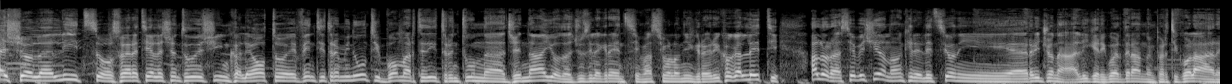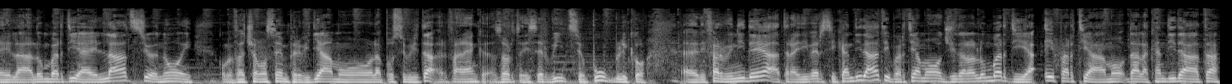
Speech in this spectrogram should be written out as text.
Special Lizzo su RTL 125 alle 8 e 23 minuti. Buon martedì 31 gennaio da Giusile Grenzi, Massimo Lonigro e Enrico Galletti. Allora, si avvicinano anche le elezioni eh, regionali che riguarderanno in particolare la Lombardia e il Lazio e noi, come facciamo sempre, vi diamo la possibilità per fare anche una sorta di servizio pubblico, eh, di farvi un'idea tra i diversi candidati. Partiamo oggi dalla Lombardia e partiamo dalla candidata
